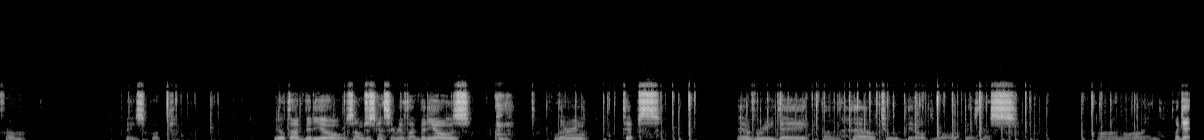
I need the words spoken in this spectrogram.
from Facebook. Real talk videos. I'm just going to say real talk videos. Learn tips every day on how to build your business online. Okay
